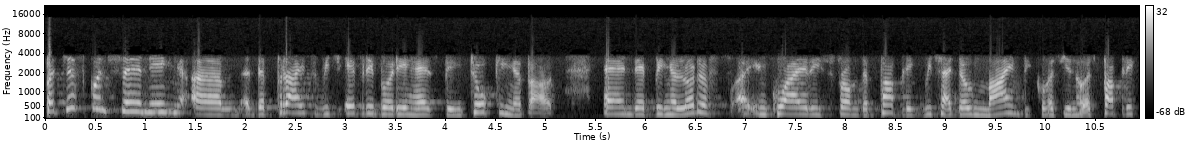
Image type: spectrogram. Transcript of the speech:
But just concerning um, the price which everybody has been talking about, and there have been a lot of uh, inquiries from the public, which I don't mind because, you know, as public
